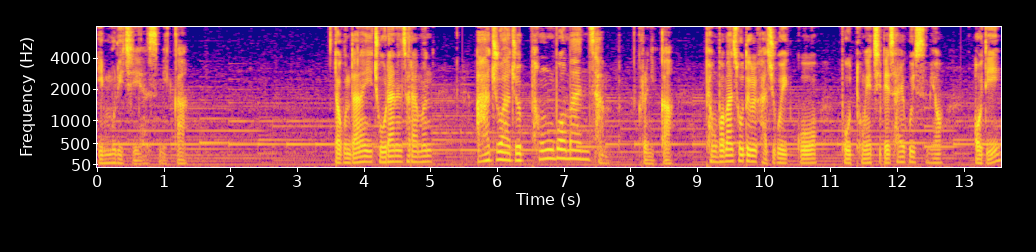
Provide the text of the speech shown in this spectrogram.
인물이지 않습니까? 더군다나 이 조라는 사람은 아주 아주 평범한 삶, 그러니까 평범한 소득을 가지고 있고 보통의 집에 살고 있으며 어디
